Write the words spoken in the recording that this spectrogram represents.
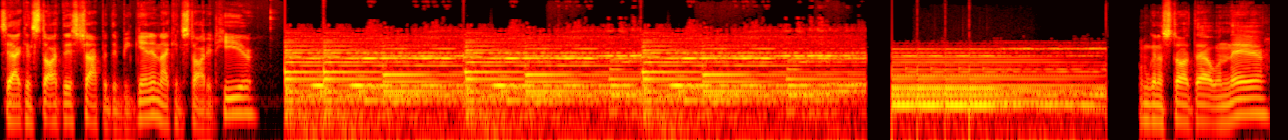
See, I can start this chop at the beginning. I can start it here. I'm going to start that one there.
